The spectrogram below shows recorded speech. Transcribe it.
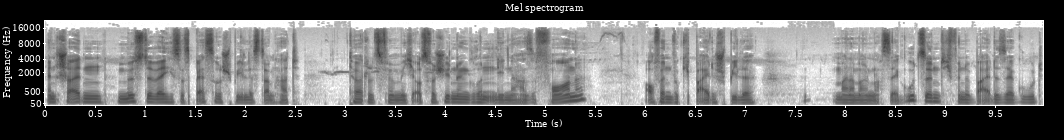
entscheiden müsste, welches das bessere Spiel ist, dann hat Turtles für mich aus verschiedenen Gründen die Nase vorne. Auch wenn wirklich beide Spiele meiner Meinung nach sehr gut sind. Ich finde beide sehr gut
